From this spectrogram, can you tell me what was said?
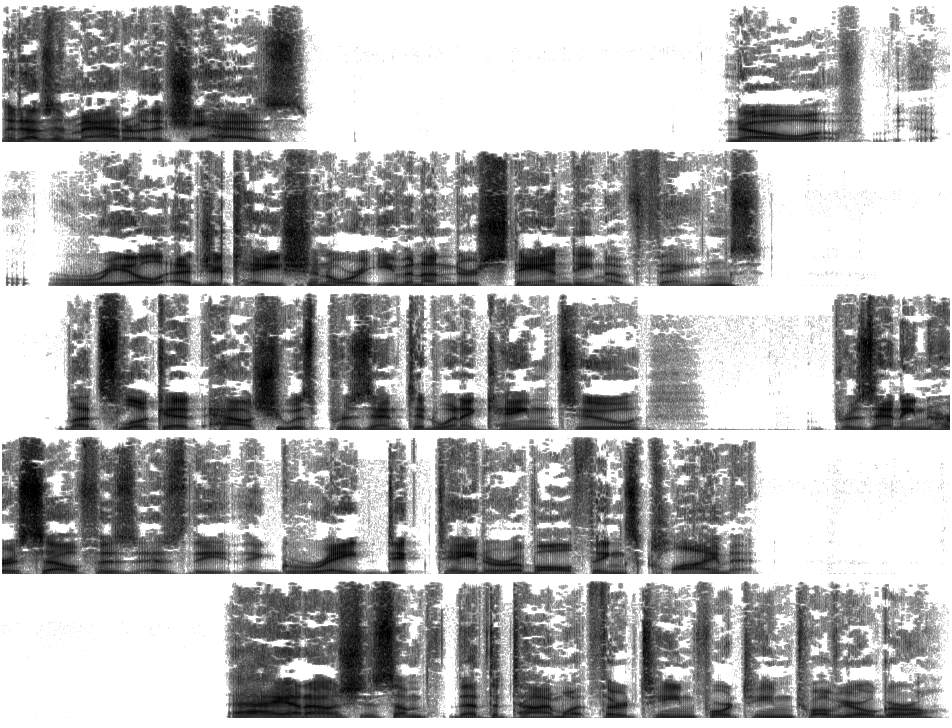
It doesn't matter that she has no real education or even understanding of things. Let's look at how she was presented when it came to presenting herself as, as the, the great dictator of all things climate. Eh, you know, she's some, at the time, what, 13, 14, 12 year old girl?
